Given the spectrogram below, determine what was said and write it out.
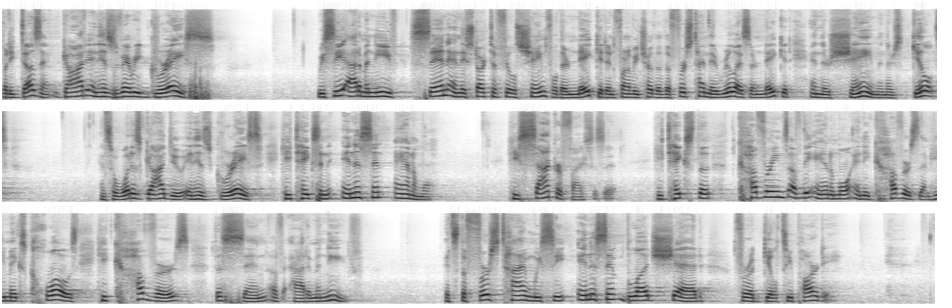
But he doesn't. God, in his very grace, we see Adam and Eve sin and they start to feel shameful. They're naked in front of each other. The first time they realize they're naked and there's shame and there's guilt. And so, what does God do? In His grace, He takes an innocent animal, He sacrifices it, he takes the coverings of the animal and he covers them. He makes clothes. He covers the sin of Adam and Eve. It's the first time we see innocent blood shed for a guilty party.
